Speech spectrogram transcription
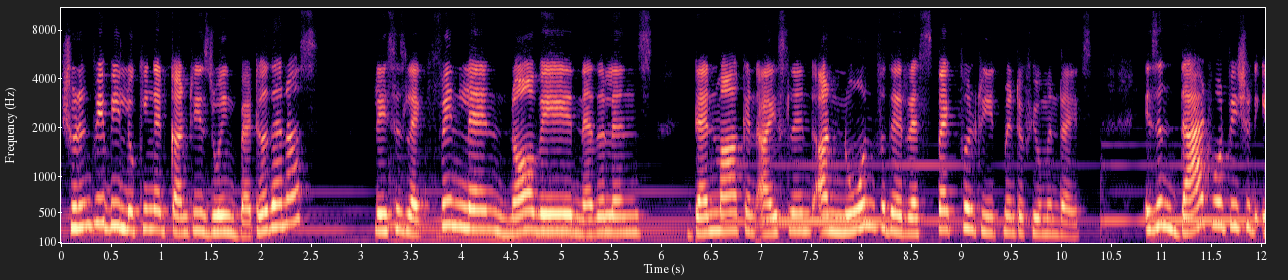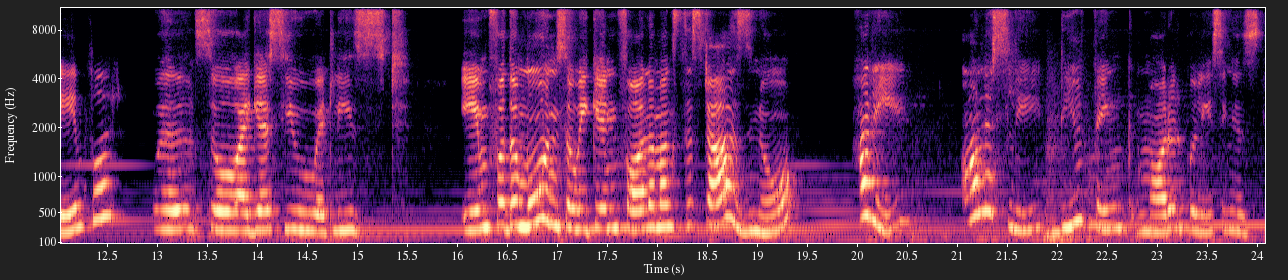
shouldn't we be looking at countries doing better than us? Places like Finland, Norway, Netherlands, Denmark, and Iceland are known for their respectful treatment of human rights. Isn't that what we should aim for? Well, so I guess you at least aim for the moon so we can fall amongst the stars, no? Hari, honestly, do you think moral policing is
